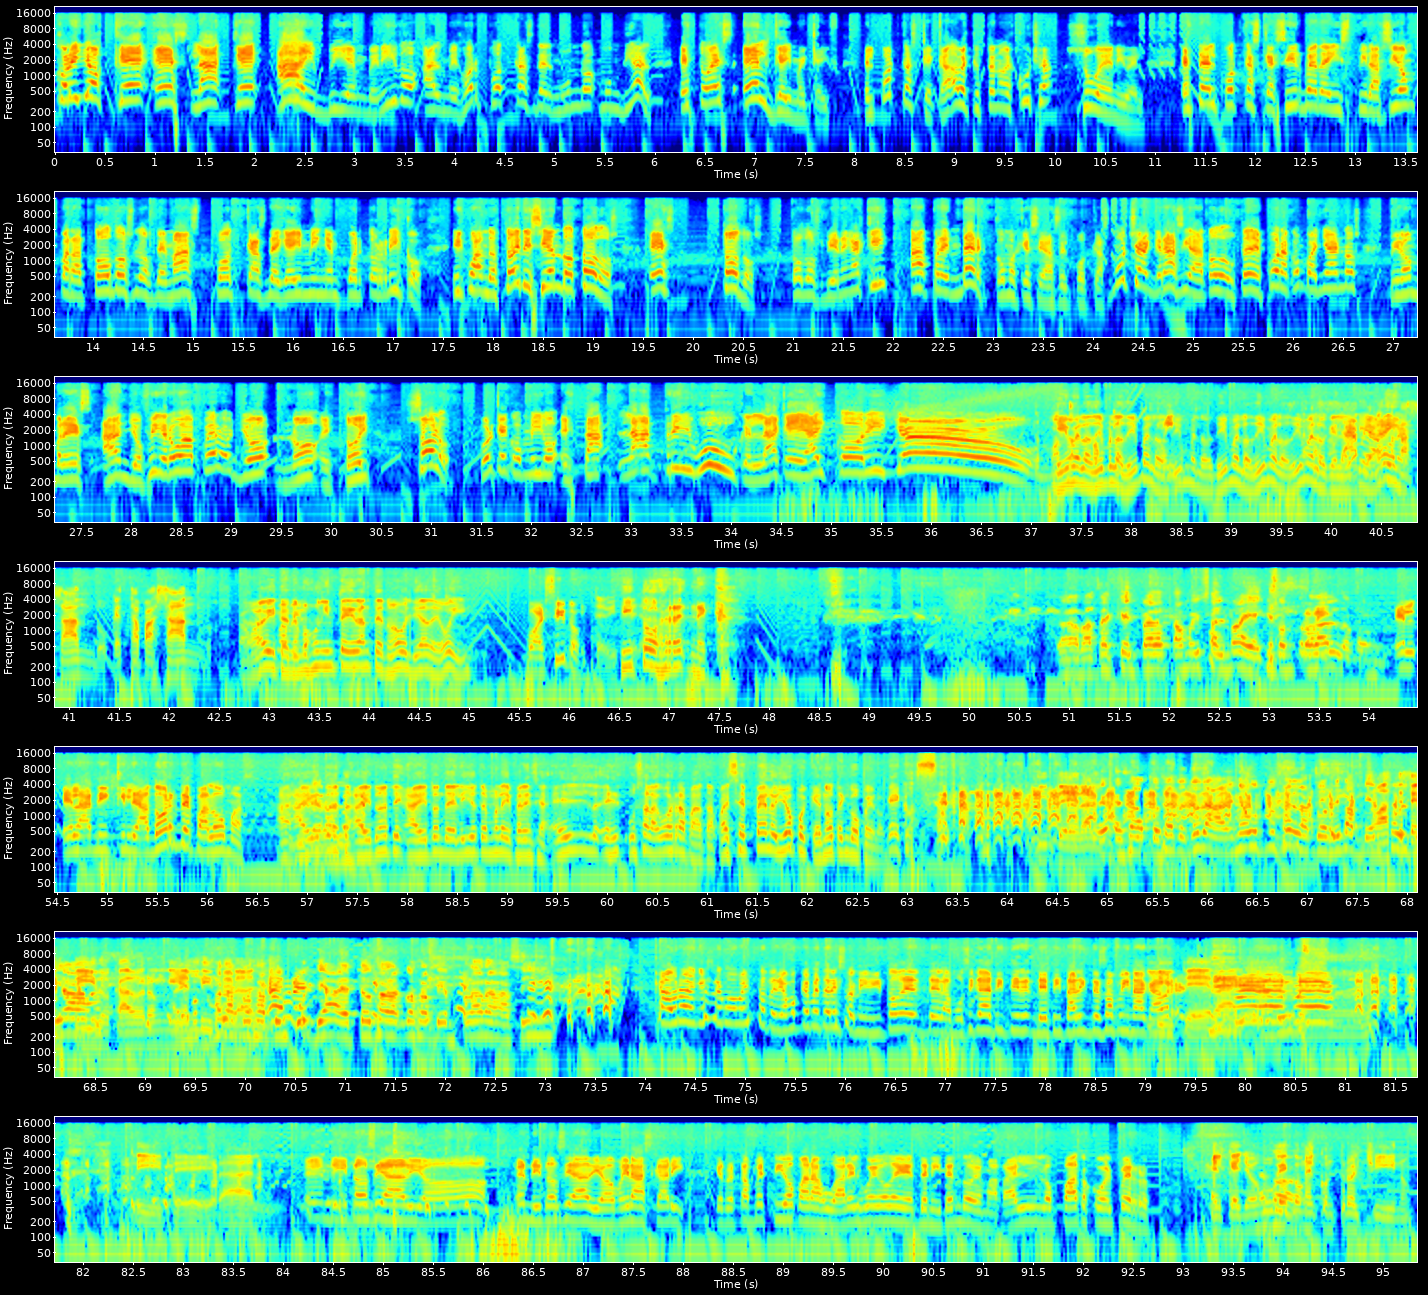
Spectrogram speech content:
Corillo, ¿qué es la que hay? Bienvenido al mejor podcast del mundo mundial. Esto es el Gamer Cave, el podcast que cada vez que usted nos escucha, sube de nivel. Este es el podcast que sirve de inspiración para todos los demás podcasts de gaming en Puerto Rico. Y cuando estoy diciendo todos, es todos. Todos vienen aquí a aprender cómo es que se hace el podcast. Muchas gracias a todos ustedes por acompañarnos. Mi nombre es Anjo Figueroa, pero yo no estoy solo. Porque conmigo está la tribu, que es la que hay Corillo. Dímelo, dímelo, dímelo, dímelo, dímelo, dímelo, dímelo, que es la que ¿Qué hay. está pasando? ¿Qué está pasando? Ay, tenemos un integrante nuevo el día de hoy. Boarcito. Tito Redneck. Lo que pasa es que el perro está muy salvaje y hay que controlarlo con... El, el aniquilador de palomas. Ah, Ahí es, donde, ahí, es donde, ahí es donde él y yo tenemos la diferencia. Él, él usa la gorra para taparse el pelo y yo porque no tengo pelo. ¿Qué cosa? Literal. Eh, Exacto, exacto. Entonces a mí me gusta usar las gorritas bien No hace sentido, cabrón. Y es me gusta las literal. cosas bien pulveadas. Este usa las cosas bien planas así. Cabrón, en ese momento teníamos que meter el sonidito de, de la música de, Titi- de Titanic desafina, cabrón. Literal. cabrón. Literal. Bendito sea Dios. Bendito sea Dios. Mira, Ascari, que tú estás vestido para jugar el juego de, de Nintendo de matar los patos con el perro. El que yo jugué con el control chino.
